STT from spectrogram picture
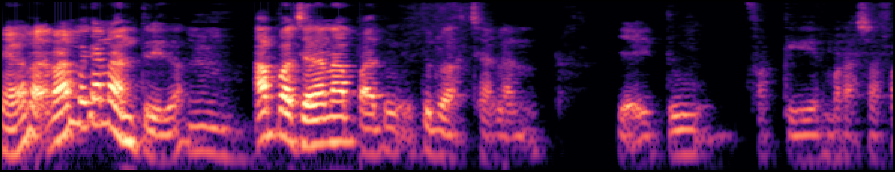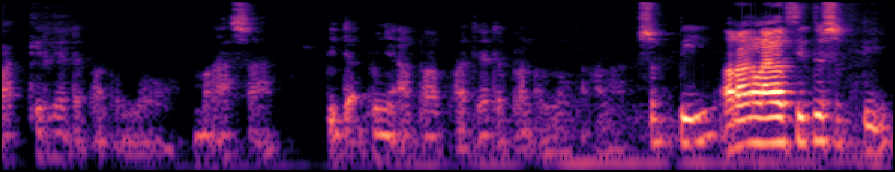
ya ramai kan antri tuh hmm. apa jalan apa itu itu adalah jalan yaitu fakir merasa fakir di hadapan Allah merasa tidak punya apa-apa di hadapan Allah Taala. Sepi. Orang lewat situ sepi.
